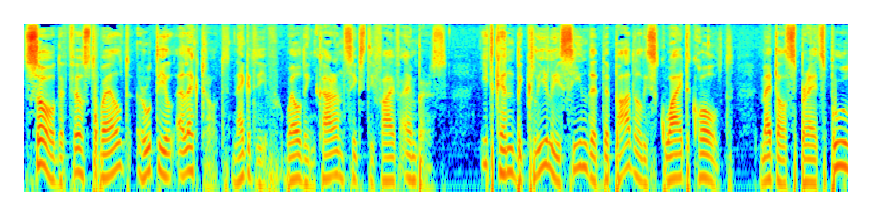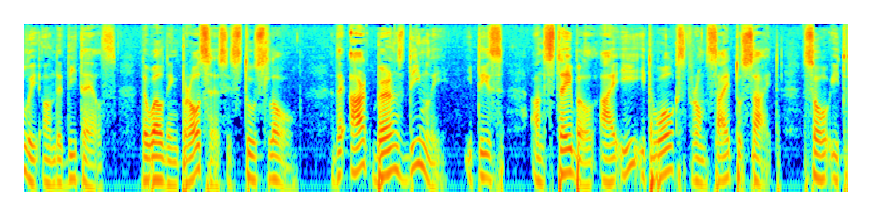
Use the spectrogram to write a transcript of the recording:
So the first weld rutile electrode, negative, welding current 65 amperes. It can be clearly seen that the paddle is quite cold. Metal spreads poorly on the details. The welding process is too slow. The arc burns dimly. It is unstable, i.e. it walks from side to side, so it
